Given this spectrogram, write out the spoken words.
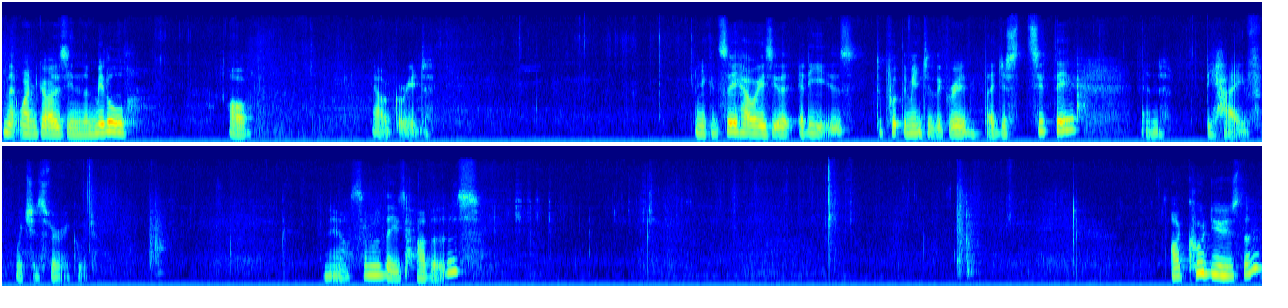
And that one goes in the middle of our grid. And you can see how easy it is to put them into the grid. They just sit there and behave, which is very good. Now some of these others, I could use them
